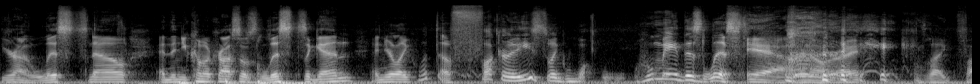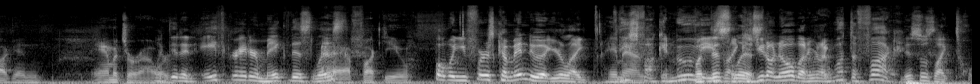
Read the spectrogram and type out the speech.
you're on lists now, and then you come across those lists again, and you're like, "What the fuck are these? Like, wh- who made this list? Yeah, I know, right? Like fucking amateur hour. Like, did an eighth grader make this list? Yeah, fuck you. But when you first come into it, you're like, Hey, "These man, fucking movies!" this like, list- you don't know about them. You're like, "What the fuck?" This was like tw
